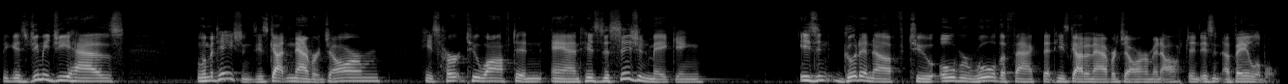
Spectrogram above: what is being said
because Jimmy G has limitations. He's got an average arm, he's hurt too often, and his decision making isn't good enough to overrule the fact that he's got an average arm and often isn't available.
